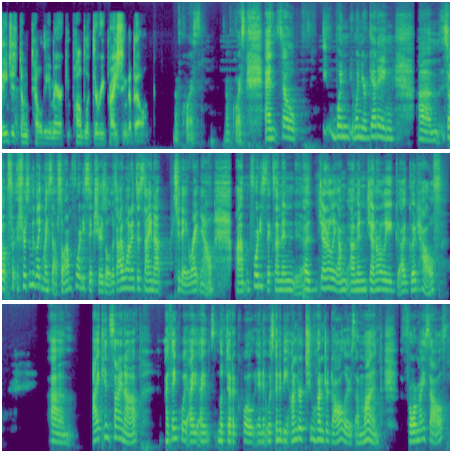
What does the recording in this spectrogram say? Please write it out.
They just don't tell the American public they're repricing the bill. Of course, of course, and so when when you're getting um, so for, for, somebody like myself so i'm 46 years old. If i wanted to sign up today right now um, i'm 46 i'm in uh, generally i'm, I'm in generally uh, good health. Um, i can sign up. I think we, I, I looked at a quote and it was going to be under $200 a month for myself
